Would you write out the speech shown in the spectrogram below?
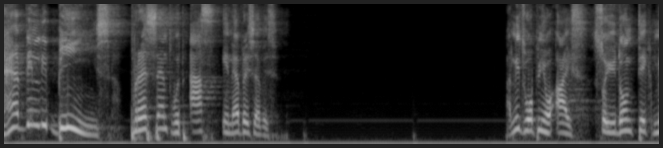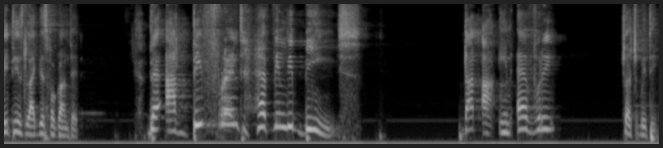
heavenly beings present with us in every service. I need to open your eyes so you don't take meetings like this for granted. There are different heavenly beings that are in every church meeting.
